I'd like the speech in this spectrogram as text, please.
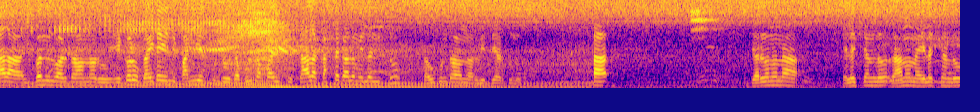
చాలా ఇబ్బందులు పడుతూ ఉన్నారు. ఎక్కడో బయట వెళ్ళి పని చేసుకుంటూ డబ్బులు సంపాదిస్తూ చాలా కష్టకాలం వెళ్ళదీస్తూ చదువుకుంటూ ఉన్నారు విద్యార్థులు. జరగనున్న ఎలక్షన్లో రానున్న ఎలక్షన్లు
